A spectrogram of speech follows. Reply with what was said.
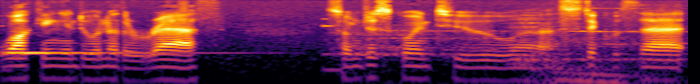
walking into another wrath. So I'm just going to uh, stick with that.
